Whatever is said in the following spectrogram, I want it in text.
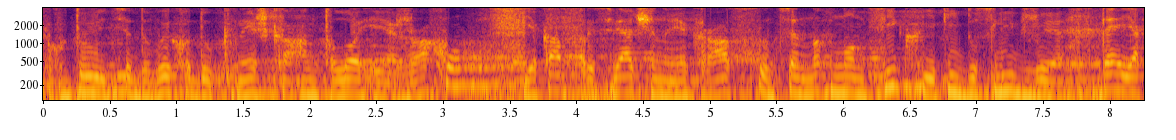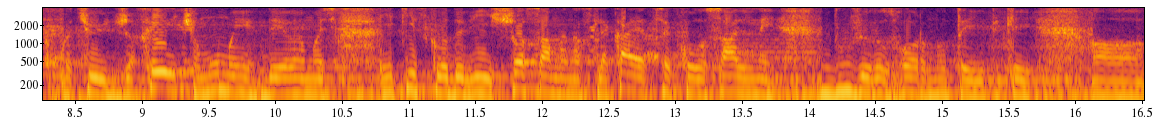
готується до виходу книжка Антологія жаху, яка присвячена якраз це нонфік, який досліджує те, як працюють жахи, чому ми їх дивимось, які складові, що саме нас лякає. Це колосальний, дуже розгорнутий такий.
